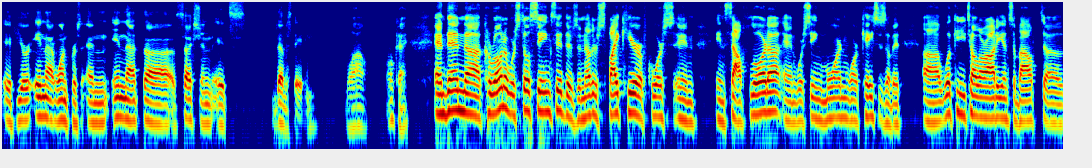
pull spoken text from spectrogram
if you're in that one percent and in that uh, section, it's devastating. Wow. Okay. And then uh, Corona, we're still seeing Sid. There's another spike here, of course, in in South Florida, and we're seeing more and more cases of it. Uh, what can you tell our audience about uh,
